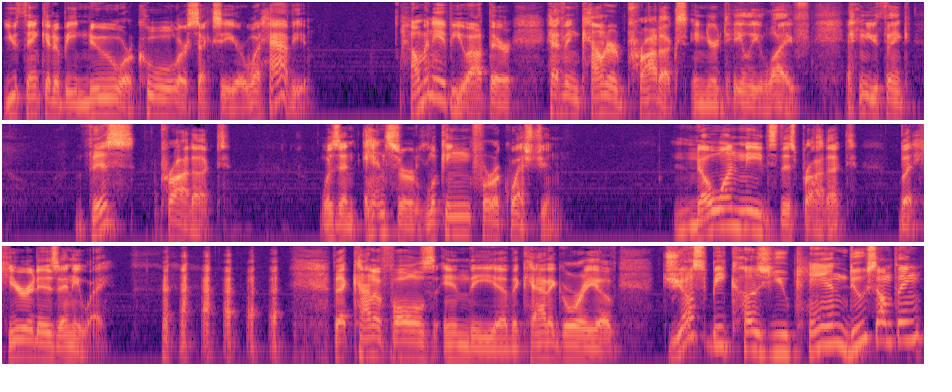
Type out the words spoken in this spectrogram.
you think it'll be new or cool or sexy or what have you. How many of you out there have encountered products in your daily life and you think, this product was an answer looking for a question? No one needs this product, but here it is anyway. that kind of falls in the uh, the category of just because you can do something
